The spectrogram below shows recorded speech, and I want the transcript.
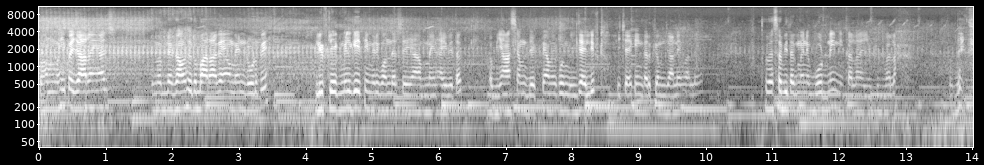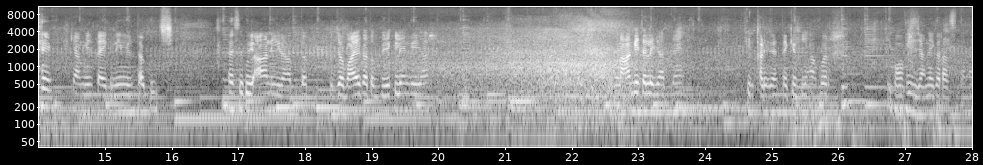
तो हम वहीं पर जा रहे हैं आज। तो मैं अपने गाँव से बाहर आ गया हूँ मेन रोड पर लिफ्ट एक मिल गई थी मेरे को अंदर से यहाँ मेन हाईवे तक। अब यहाँ से हम देखते हैं, हमें कोई मिल जाए लिफ्ट। फिर चेकिंग करके हम जाने वाले हैं। तो वैसे अभी तक मैंने बोर्ड नहीं निकाला है यूट्यूब वाला। तो देखते हैं क्या मिलता है कि नहीं मिलता कुछ। ऐसे कोई आ नहीं रहा अभी तक। तो जब आएगा तब देख लेंगे यार। और आगे चले जाते हैं। फिर खड़े रहते हैं क्योंकि यहाँ पर एक ऑफ़िस जाने का रास्ता है।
